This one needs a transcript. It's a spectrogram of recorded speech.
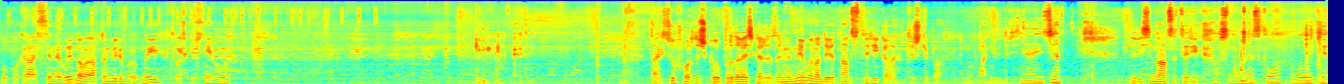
По покрасці не видно, автомобіль брудний, трошки в снігу. Так. Так, цю форточку продавець каже замінив, вона 19 рік, але трішки по тонуванню відрізняється. Це 18 рік основне скло велике.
